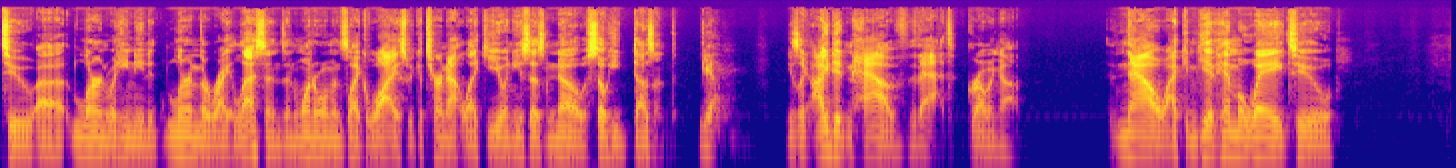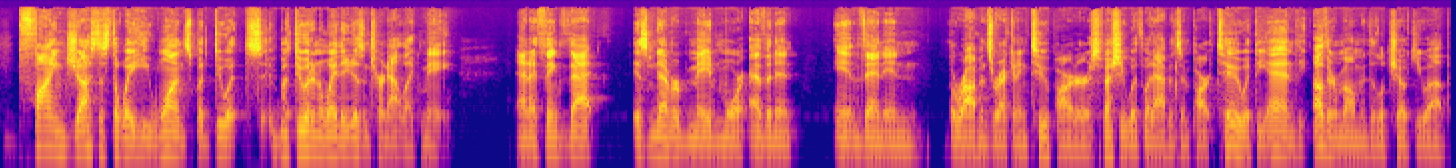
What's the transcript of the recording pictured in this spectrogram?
to uh, learn what he needed learn the right lessons. And wonder woman's like why so we could turn out like you? And he says no so he doesn't. Yeah. He's like i didn't have that growing up now i can give him a way to find justice the way he wants but do it but do it in a way that he doesn't turn out like me and i think that is never made more evident in, than in the Robin's Reckoning two parter, especially with what happens in part two at the end, the other moment that'll choke you up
